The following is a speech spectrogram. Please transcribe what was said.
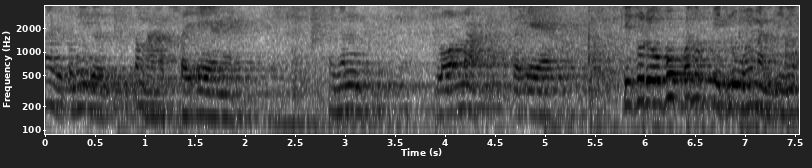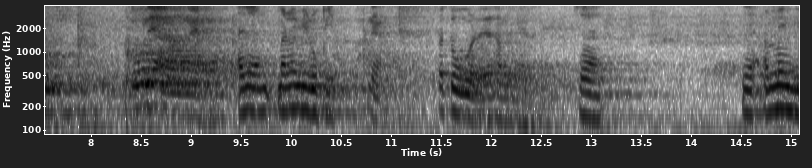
น่าจะตัวนี้เดี๋ยวต้องหาใส่แอร์ไงไม่งั้นร้อนมากใส่แอร์ที่สตูดิโอปุ๊บมันต้องปิดรูให้มันทีนี้ดูเนี่ยเอาไงอันนี้มันไม่มีรูปิดเนี่ยประตูเลยทำยังไงใช่เนี่ยมันไม่มี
